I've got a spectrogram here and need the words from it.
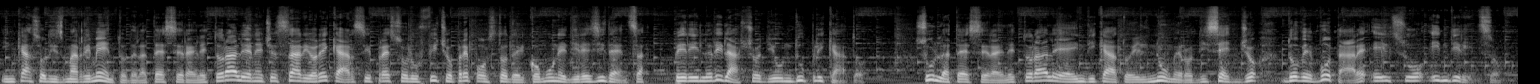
in caso di smarrimento della tessera elettorale è necessario recarsi presso l'ufficio preposto del comune di residenza per il rilascio di un duplicato. Sulla tessera elettorale è indicato il numero di seggio dove votare e il suo indirizzo.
